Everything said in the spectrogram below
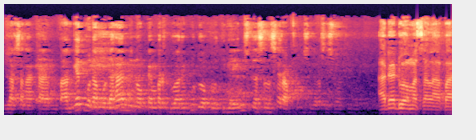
dilaksanakan. Target mudah-mudahan di November 2023 ini sudah selesai rampung segala sesuatu. Ada dua masalah apa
